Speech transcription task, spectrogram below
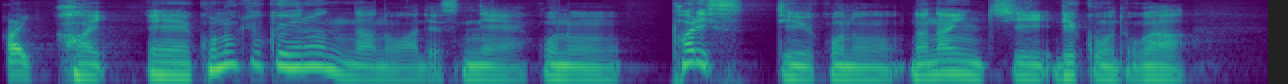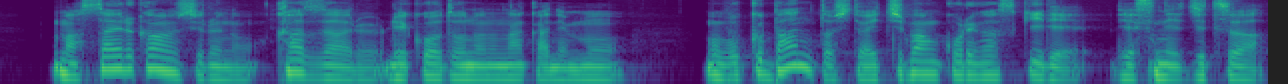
はい。はい。えー、この曲選んだのはですね、このパリスっていうこの7インチレコードが、まあ、スタイルカウンシルの数あるレコードの中でも、もう僕、バンとしては一番これが好きでですね、実は。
